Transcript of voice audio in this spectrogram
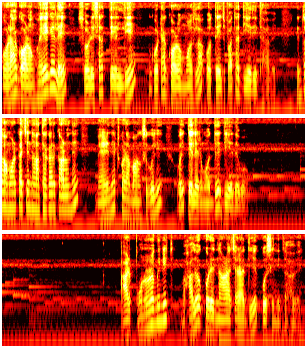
কড়া গরম হয়ে গেলে সরিষার তেল দিয়ে গোটা গরম মশলা ও তেজপাতা দিয়ে দিতে হবে। কিন্তু আমার কাছে না থাকার কারণে ম্যারিনেট করা মাংসগুলি ওই তেলের মধ্যে দিয়ে দেব। আর পনেরো মিনিট ভালো করে নাড়াচাড়া দিয়ে কষে নিতে হবে।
